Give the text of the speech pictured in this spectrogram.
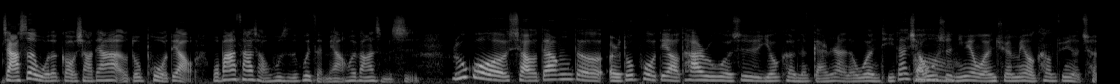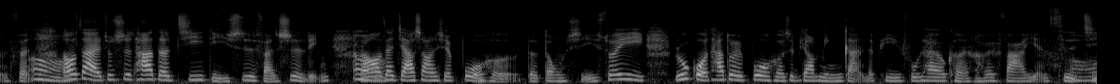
假设我的狗小丁它耳朵破掉，我帮他擦小护士会怎么样？会发生什么事？如果小当的耳朵破掉，它如果是有可能感染的问题，但小护士里面完全没有抗菌的成分。然后再来就是它的基底是凡士林，然后再加上一些薄荷的东西，所以如果它对薄荷是比较敏感的皮肤，它有可能还会发炎刺激。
